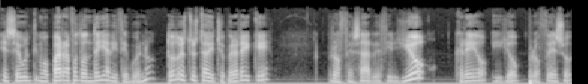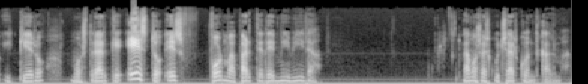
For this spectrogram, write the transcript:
ese último párrafo donde ella dice, bueno, todo esto está dicho, pero ahora hay que profesar, decir, yo creo y yo profeso y quiero mostrar que esto es forma parte de mi vida. Vamos a escuchar con calma.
